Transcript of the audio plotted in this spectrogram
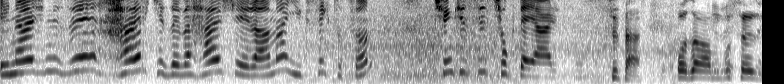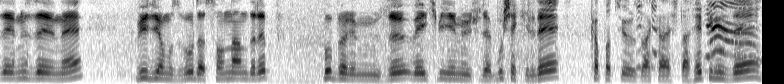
Enerjinizi herkese ve her şeye rağmen yüksek tutun. Çünkü siz çok değerlisiniz. Süper. O zaman bu sözlerin üzerine videomuzu burada sonlandırıp bu bölümümüzü ve 2023'ü de bu şekilde kapatıyoruz arkadaşlar. Hepinize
